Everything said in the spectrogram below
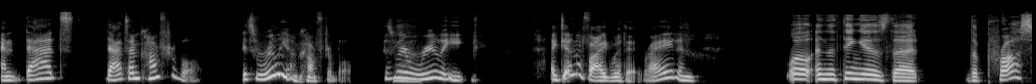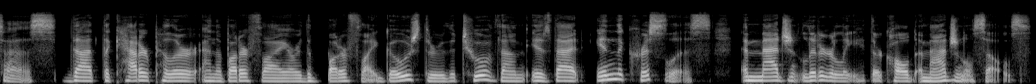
And that's that's uncomfortable. It's really mm-hmm. uncomfortable because yeah. we're really identified with it, right? And well, and the thing is that the process that the caterpillar and the butterfly or the butterfly goes through, the two of them, is that in the chrysalis, imagine literally, they're called imaginal cells.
